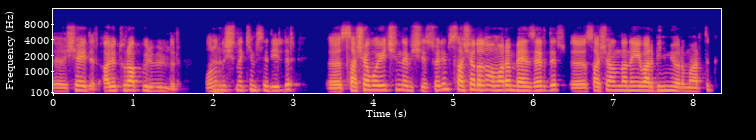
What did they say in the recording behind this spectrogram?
e, şeydir. Ali Turap Bülbül'dür. Onun Evet. dışında kimse değildir. E, Saşa Boy için de bir şey söyleyeyim. Saşa da Omar'ın benzeridir. E, Saşa'nın da neyi var bilmiyorum artık.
